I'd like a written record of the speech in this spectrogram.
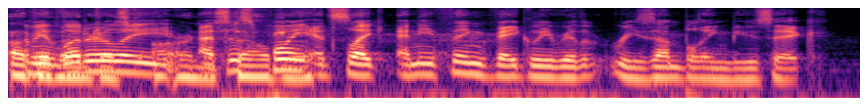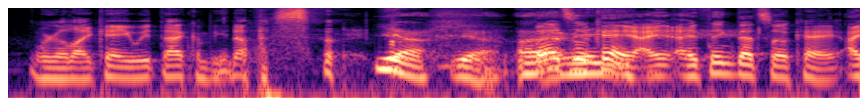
I mean, literally, at this point, it's like anything vaguely re- resembling music. We're like, hey, wait, that can be an episode. yeah, yeah. I- I that's mean, okay. I, I think that's okay. I,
